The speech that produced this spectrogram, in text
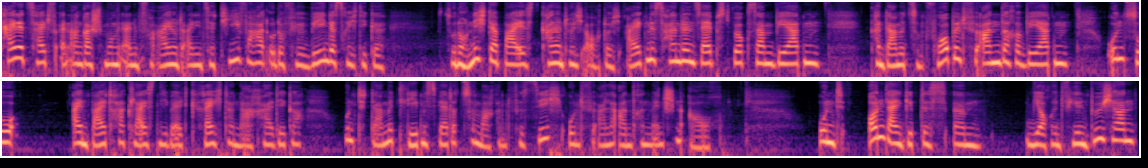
keine Zeit für ein Engagement in einem Verein oder einer Initiative hat oder für wen das richtige so noch nicht dabei ist, kann natürlich auch durch eigenes Handeln selbstwirksam werden, kann damit zum Vorbild für andere werden und so einen Beitrag leisten, die Welt gerechter, nachhaltiger und damit lebenswerter zu machen, für sich und für alle anderen Menschen auch. Und online gibt es, ähm, wie auch in vielen Büchern,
